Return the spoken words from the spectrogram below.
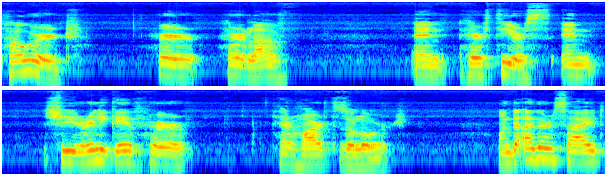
powered her her love and her tears, and she really gave her her heart to the Lord. On the other side,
